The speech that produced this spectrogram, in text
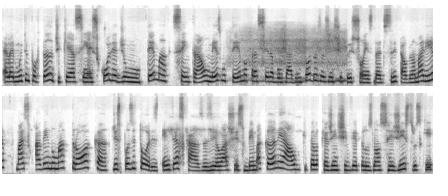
ela é muito importante, que é assim a escolha de um tema central, um mesmo tema para ser abordado em todas as instituições da Distrital Vila Maria, mas havendo uma troca de expositores entre as casas. E eu acho isso bem bacana e é algo que, pelo que a gente vê pelos nossos registros, que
